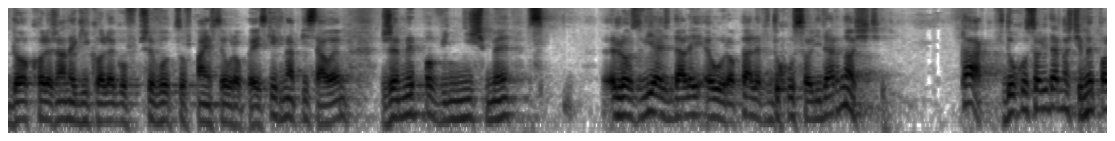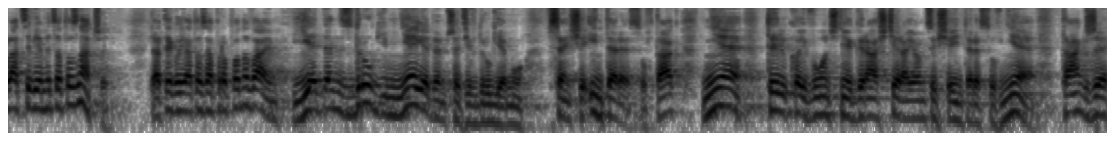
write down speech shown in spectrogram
do koleżanek i kolegów przywódców państw europejskich napisałem, że my powinniśmy rozwijać dalej Europę, ale w duchu solidarności. Tak, w duchu solidarności. My Polacy wiemy, co to znaczy. Dlatego ja to zaproponowałem. Jeden z drugim, nie jeden przeciw drugiemu w sensie interesów, tak? Nie tylko i wyłącznie gra ścierających się interesów. Nie. Także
